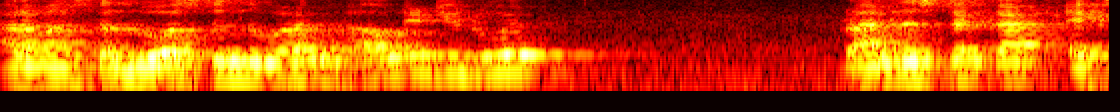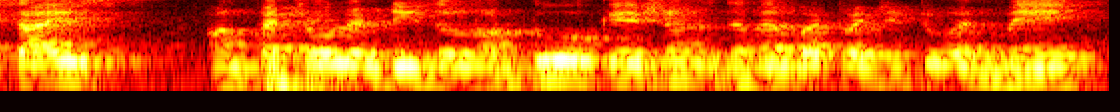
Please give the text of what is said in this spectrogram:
are amongst the lowest in the world. How did you do it? Prime Minister cut excise on petrol and diesel on two occasions, November 22 and May,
